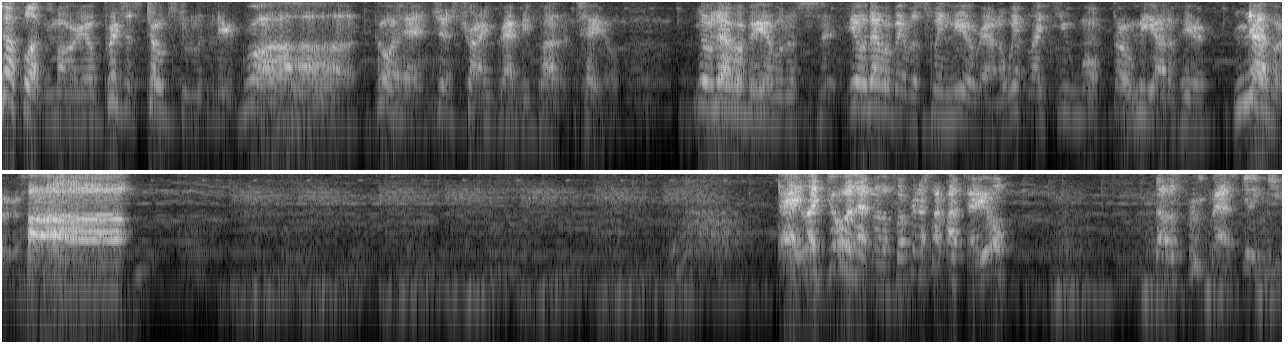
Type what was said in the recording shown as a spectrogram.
Tough luck, Mario. Princess Toadstool is near. Go ahead, just try and grab me by the tail. You'll never be able to sit. You'll never be able to swing me around. A wimp like you won't throw me out of here. Never! Ha! Hey, let go of that motherfucker. That's not my tail. That was Fruit getting you.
